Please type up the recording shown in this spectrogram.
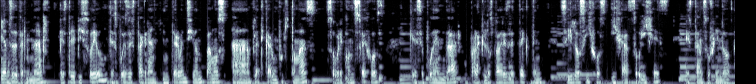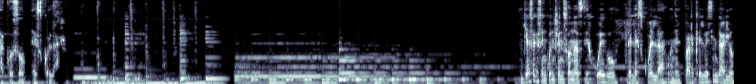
Y antes de terminar este episodio, después de esta gran intervención, vamos a platicar un poquito más sobre consejos que se pueden dar para que los padres detecten si los hijos, hijas o hijes están sufriendo acoso escolar. Ya sea que se encuentre en zonas de juego de la escuela o en el parque del vecindario,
